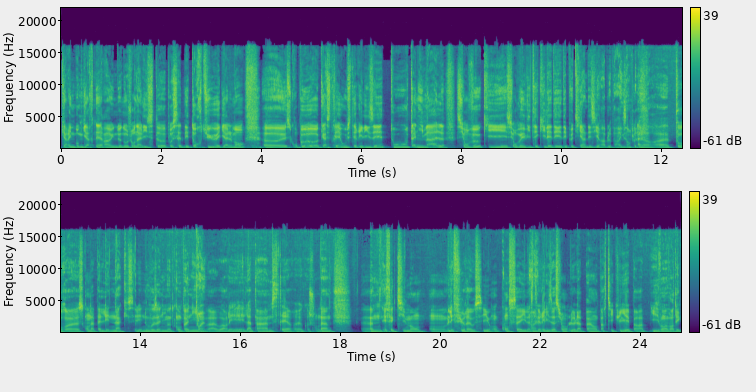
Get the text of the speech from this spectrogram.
Karine Baumgartner, hein, une de nos journalistes, euh, possède des tortues également. Est-ce qu'on peut castrer ou stériliser tout animal si on veut, qui, si on veut éviter qu'il ait des, des, petits indésirables, par exemple? Alors, pour ce qu'on appelle les NAC, c'est les nouveaux animaux de compagnie, on va avoir les lapins, hamsters, cochons d'Inde. Euh, effectivement, on, les furets aussi, on conseille la stérilisation. Le lapin en particulier, par, ils vont avoir des,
